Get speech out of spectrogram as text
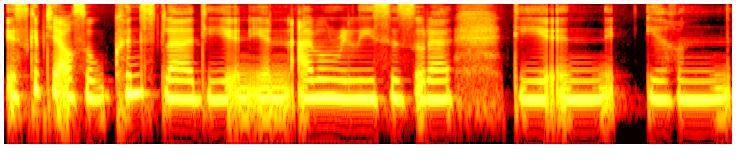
es gibt ja auch so Künstler, die in ihren Album-Releases oder die in ihren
